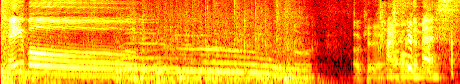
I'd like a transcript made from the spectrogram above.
Table. Okay. Time um, for the mess.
